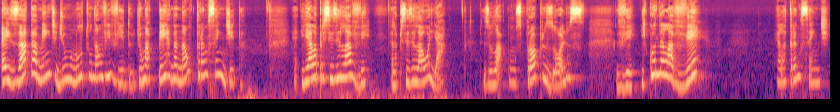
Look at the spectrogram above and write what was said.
é exatamente de um luto não vivido, de uma perda não transcendida. E ela precisa ir lá ver, ela precisa ir lá olhar, precisa ir lá com os próprios olhos ver. E quando ela vê, ela transcende.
